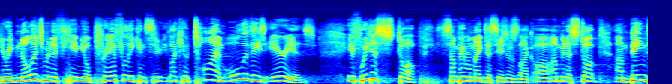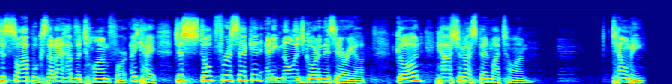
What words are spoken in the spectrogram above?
your acknowledgement of Him, your prayerfully considering, like your time, all of these areas. If we just stop, some people make decisions like, oh, I'm going to stop um, being disciple because I don't have the time for it. Okay, just stop for a second and acknowledge God in this area. God, how should I spend my time? Tell me.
